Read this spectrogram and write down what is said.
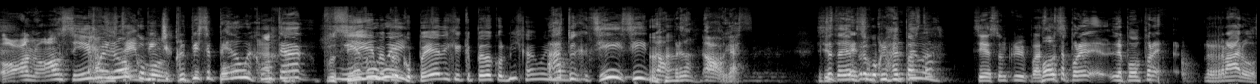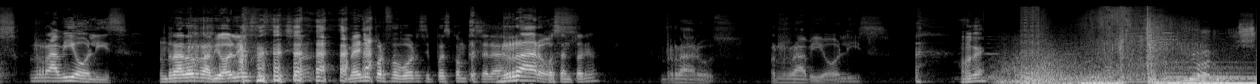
Oh, no, sí, güey, no. Está Como... pinche creepy ese pedo, güey. ¿Cómo te da Pues miedo, sí, me preocupé. Dije, ¿qué pedo con mi hija, güey? Ah, No. tú, sí, sí. No, perdón. No, ya. Sí, está bien ¿es un creepypasta? Sí, es un creepypasta. Vamos a poner, le podemos poner raros, raviolis. Raros sección. Manny, por favor, si puedes complacer a Raros. José Antonio. Raros, raviolis. Ok. Raros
